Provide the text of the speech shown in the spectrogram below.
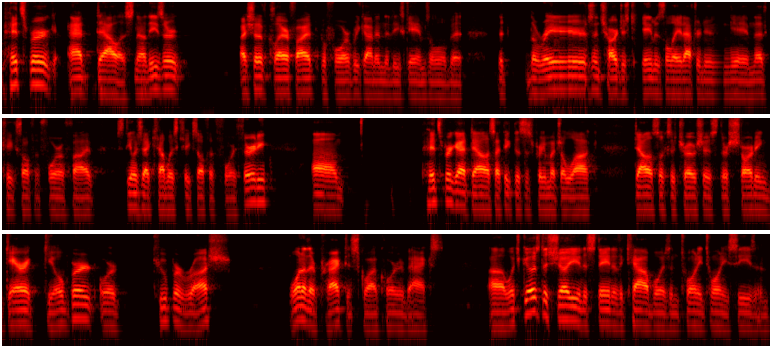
Pittsburgh at Dallas. Now, these are, I should have clarified before we got into these games a little bit. The, the Raiders and Chargers game is the late afternoon game that kicks off at 405. Steelers at Cowboys kicks off at 430. Um, Pittsburgh at Dallas, I think this is pretty much a lock. Dallas looks atrocious. They're starting Garrett Gilbert or Cooper Rush, one of their practice squad quarterbacks, uh, which goes to show you the state of the Cowboys in 2020 season.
